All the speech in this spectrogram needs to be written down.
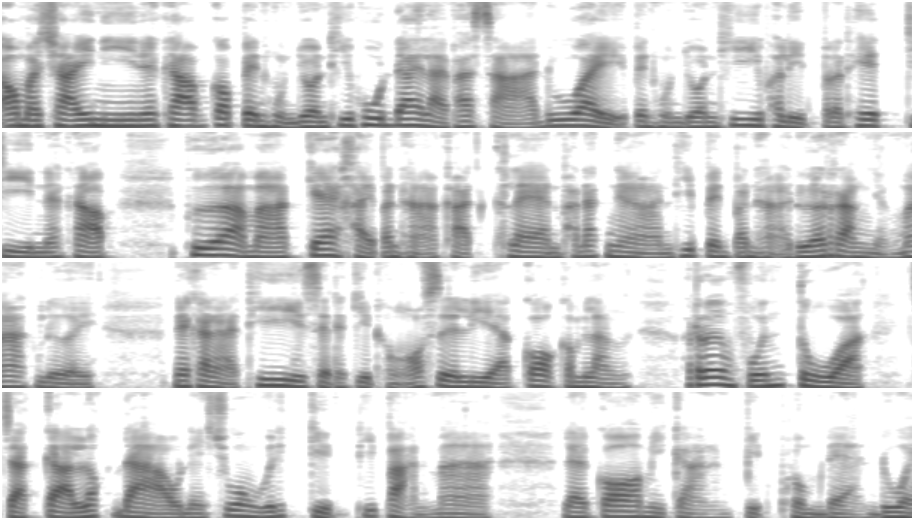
เอามาใช้นี้นะครับ ก็เป็นหุ่นยนต์ที่พูดได้หลายภาษาด้วย เป็นหุ่นยนต์ที่ผลิตประเทศจีนนะครับ เพื่อมาแก้ไขปัญหาขาดแคลนพนักงานที่เป็นปัญหาเรื้อรังอย่างมากเลย ในขณะที่เศรษฐกิจของออสเตรเลียก็กำลังเริ่มฟื้นตัวจากการล็อกดาวน์ในช่วงวิกฤตที่ผ่านมา แล้วก็มีการปิดพรมแดนด้วย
